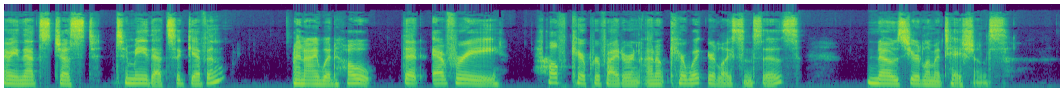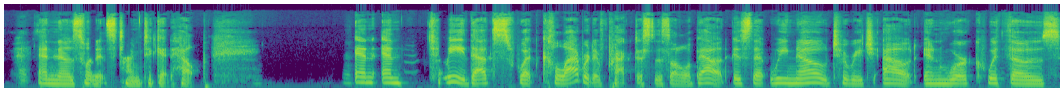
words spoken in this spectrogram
I mean, that's just to me that's a given, and I would hope that every healthcare provider, and I don't care what your license is, knows your limitations Absolutely. and knows when it's time to get help. Mm-hmm. and and to me that's what collaborative practice is all about is that we know to reach out and work with those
